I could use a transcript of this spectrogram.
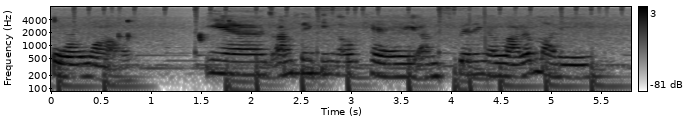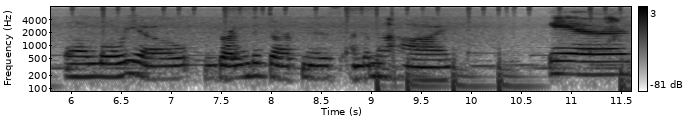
for a while, and I'm thinking, okay, I'm spending a lot of money on L'Oreal regarding the darkness under my eye, and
